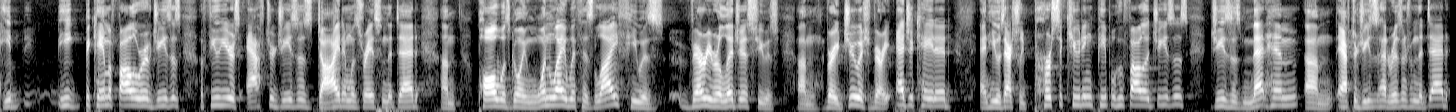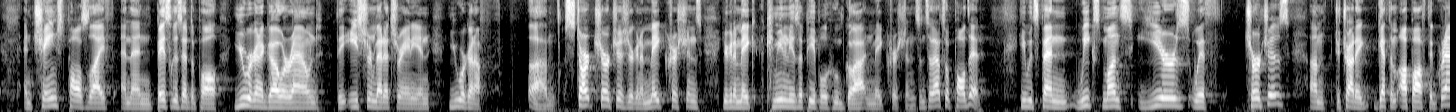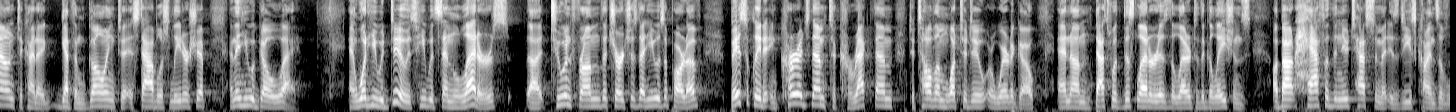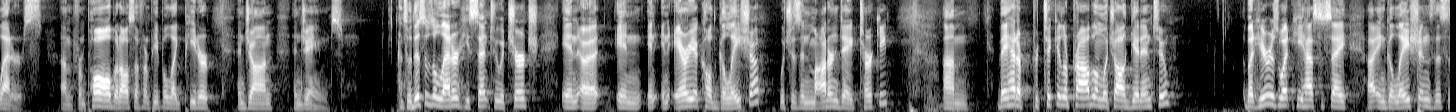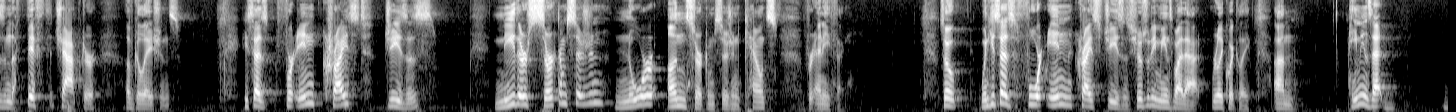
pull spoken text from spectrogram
He, he became a follower of Jesus a few years after Jesus died and was raised from the dead. Um, Paul was going one way with his life. He was very religious, he was um, very Jewish, very educated, and he was actually persecuting people who followed Jesus. Jesus met him um, after Jesus had risen from the dead and changed Paul's life, and then basically said to Paul, You were going to go around the eastern Mediterranean, you were going to um, start churches, you're going to make Christians, you're going to make communities of people who go out and make Christians. And so that's what Paul did. He would spend weeks, months, years with churches um, to try to get them up off the ground, to kind of get them going, to establish leadership, and then he would go away. And what he would do is he would send letters uh, to and from the churches that he was a part of, basically to encourage them, to correct them, to tell them what to do or where to go. And um, that's what this letter is the letter to the Galatians. About half of the New Testament is these kinds of letters um, from Paul, but also from people like Peter and John and James. And so this was a letter he sent to a church in, uh, in, in, an area called Galatia, which is in modern day Turkey. Um, they had a particular problem, which I'll get into. But here is what he has to say uh, in Galatians. This is in the fifth chapter of Galatians. He says, For in Christ Jesus, neither circumcision nor uncircumcision counts for anything. So when he says, For in Christ Jesus, here's what he means by that, really quickly. Um, he means that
